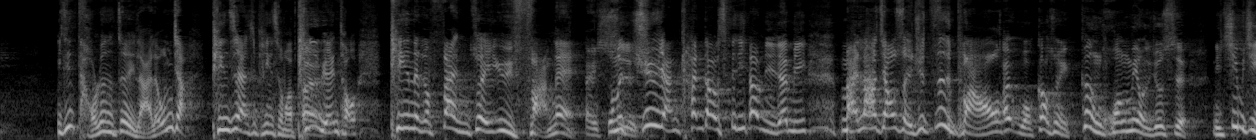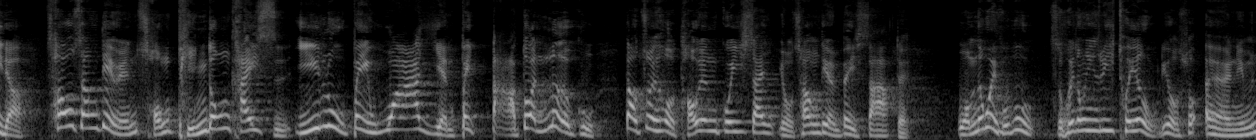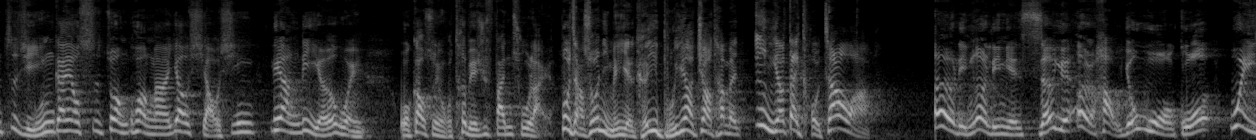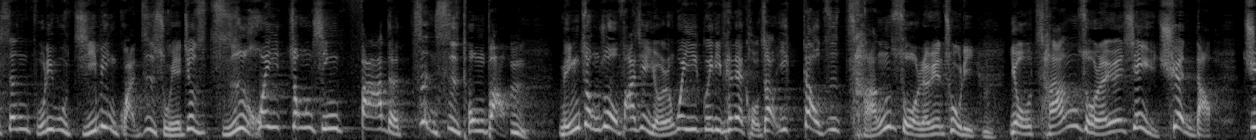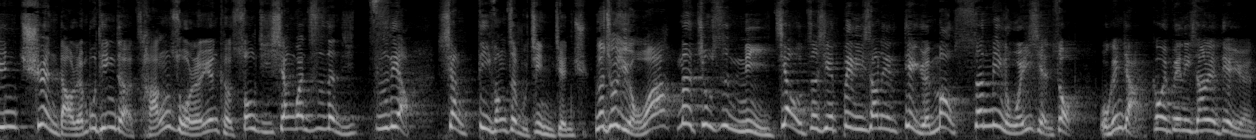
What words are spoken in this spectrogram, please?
已经讨论到这里来了。我们讲拼自然是拼什么？拼源头，拼那个犯罪预防。哎，我们居然看到是要你人民买辣椒水去自保。哎，我告诉你，更荒谬的就是，你记不记得超商店员从屏东开始一路被挖眼、被打断肋骨，到最后桃园龟山有超商店员被杀。对，我们的卫福部指挥中心是一推二五六，说，哎，你们自己应该要视状况啊，要小心，量力而为。嗯我告诉你，我特别去翻出来。部长说，你们也可以不要叫他们硬要戴口罩啊。二零二零年十二月二号，由我国卫生福利部疾病管制署，也就是指挥中心发的正式通报。嗯，民众若发现有人未依规定佩戴口罩，应告知场所人员处理。有场所人员先予劝导，均劝导人不听者，场所人员可收集相关资证及资料。向地方政府进行检举，那就有啊，那就是你叫这些便利商店店员冒生命的危险受。我跟你讲，各位便利商店店员，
